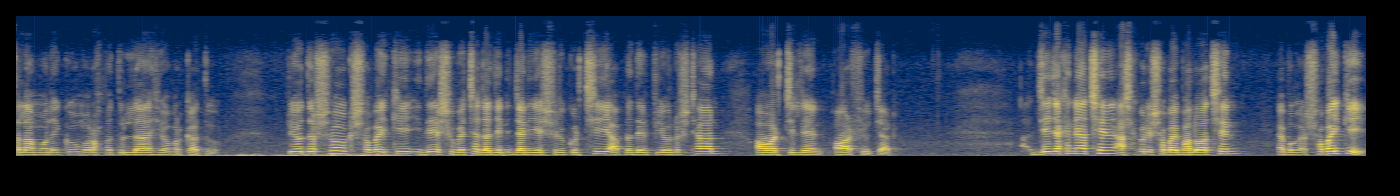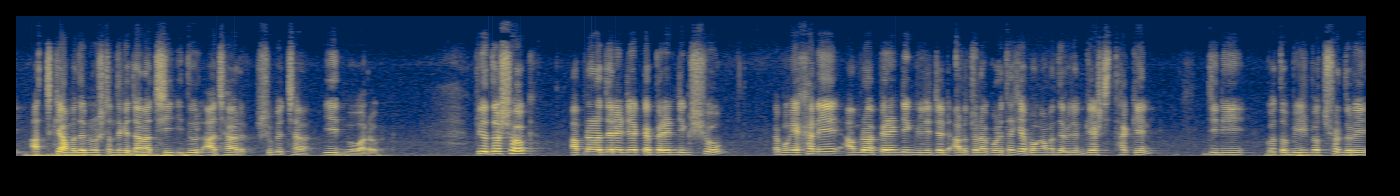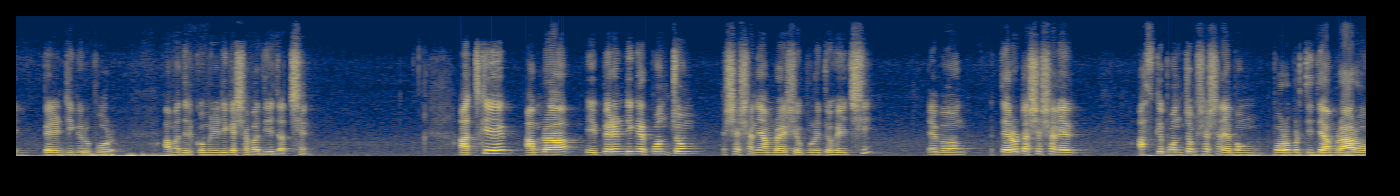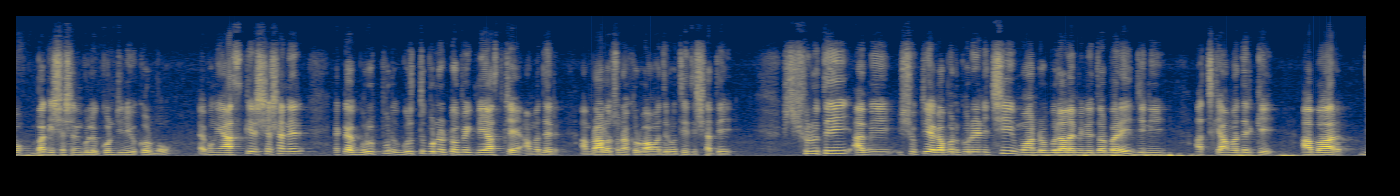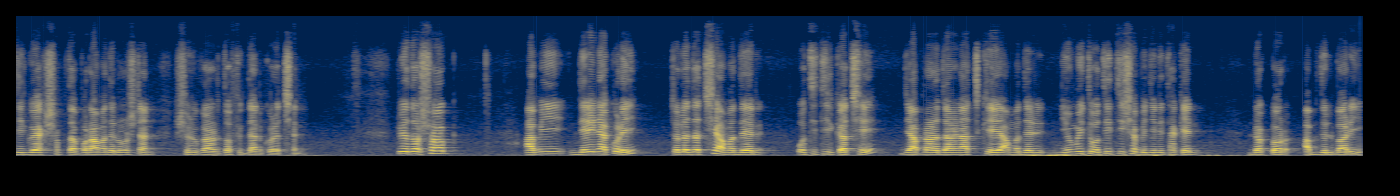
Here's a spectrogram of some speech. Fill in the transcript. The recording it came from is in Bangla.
আসসালাম আলাইকুম রহমতুল্লাহ বরকাত প্রিয় দর্শক, সবাইকে ঈদের শুভেচ্ছা জানিয়ে শুরু করছি আপনাদের প্রিয় অনুষ্ঠান আওয়ার চিলড্রেন আওয়ার ফিউচার যে যেখানে আছেন, আশা করি সবাই ভালো আছেন এবং সবাইকে আজকে আমাদের অনুষ্ঠান থেকে জানাচ্ছি ঈদুল আজহার শুভেচ্ছা, ঈদ মোবারক। প্রিয় দর্শক, আপনারা জানেন এটা একটা প্যারেন্টিং শো এবং এখানে আমরা প্যারেন্টিং রিলেটেড আলোচনা করে থাকি এবং আমাদের একজন গেস্ট থাকেন যিনি গত বিশ বছর ধরে প্যারেন্টিংয়ের উপর আমাদের কমিউনিটিকে সেবা দিয়ে যাচ্ছেন। আজকে আমরা এই প্যারেন্টিংয়ের পঞ্চম সেশানে আমরা এসে উপনীত হয়েছি এবং তেরোটা সেশনের আজকে পঞ্চম সেশন এবং পরবর্তীতে আমরা আরও বাকি সেশনগুলো কন্টিনিউ করব এবং এই আজকের সেশনের একটা গুরুত্ব- গুরুত্বপূর্ণ টপিক নিয়ে আজকে আমাদের আমরা আলোচনা করব আমাদের অতিথির সাথে। শুরুতেই আমি সুক্রিয়া জ্ঞাপন করে নিচ্ছি মহান রবুল আলমিনের দরবারে, যিনি আজকে আমাদেরকে আবার দীর্ঘ এক সপ্তাহ পর আমাদের অনুষ্ঠান শুরু করার তৌফিক দান করেছেন। প্রিয় দর্শক, আমি দেরি না করেই চলে যাচ্ছি আমাদের অতিথির কাছে, যে আপনারা জানেন আজকে আমাদের নিয়মিত অতিথি হিসেবে যিনি থাকেন, ডক্টর আব্দুল বারি,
